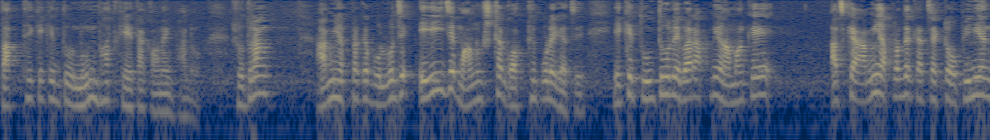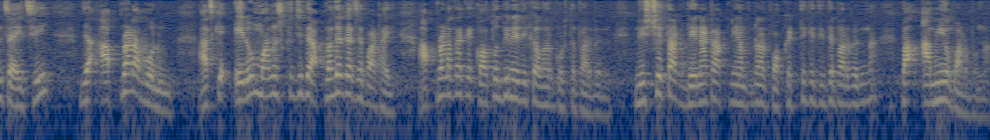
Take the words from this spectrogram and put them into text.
তার থেকে কিন্তু নুন ভাত খেয়ে থাকা অনেক ভালো। সুতরাং আমি আপনাকে বলব যে এই যে মানুষটা গর্তে পড়ে গেছে, একে তুলতে হলে এবার আপনি আমাকে, আজকে আমি আপনাদের কাছে একটা ওপিনিয়ন চাইছি যে আপনারা বলুন, আজকে এরম মানুষকে যদি আপনাদের কাছে পাঠাই, আপনারা তাকে কতদিনে রিকভার করতে পারবেন? নিশ্চয়ই তার দেনাটা আপনি আপনার পকেট থেকে দিতে পারবেন না, বা আমিও পারব না।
